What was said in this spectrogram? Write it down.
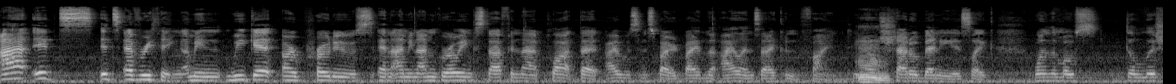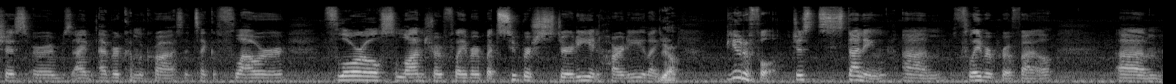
Uh, it's it's everything. I mean, we get our produce, and I mean, I'm growing stuff in that plot that I was inspired by in the islands that I couldn't find. You know, shado beni is like one of the most delicious herbs I've ever come across. It's like a flower, floral cilantro flavor, but super sturdy and hearty. Like Yeah. Beautiful, just stunning um, flavor profile. Um,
